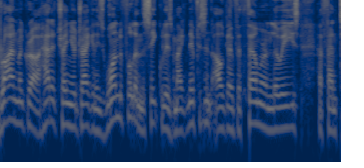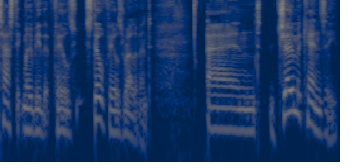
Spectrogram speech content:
Brian McGrath, How to Train Your Dragon is wonderful, and the sequel is magnificent. I'll go for Thelma and Louise, a fantastic movie that feels still feels relevant. And Joe McKenzie,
